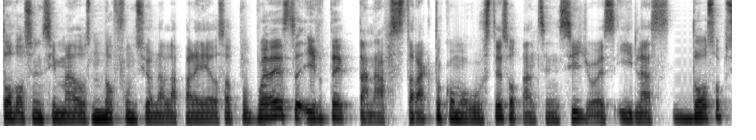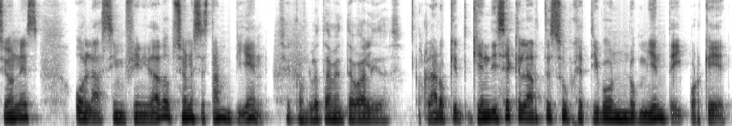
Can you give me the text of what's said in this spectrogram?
todos encimados no funciona la pared, o sea, puedes irte tan abstracto como gustes o tan sencillo, es y las dos opciones o las infinidad de opciones están bien. Sí, completamente válidas. Claro, quien dice que el arte es subjetivo no miente y porque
